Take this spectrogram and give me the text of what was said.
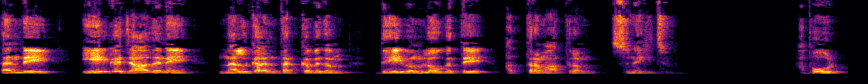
തന്റെ ഏകജാതനെ നൽകാൻ തക്കവിധം ദൈവം ലോകത്തെ അത്രമാത്രം സ്നേഹിച്ചു. അപ്പോൾ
